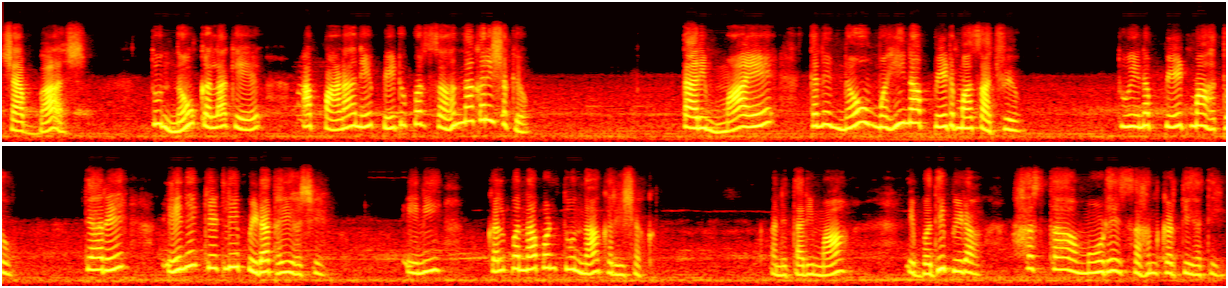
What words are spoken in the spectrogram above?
શાબાશ! તું નવ કલાકે આ પાણાને પેટ ઉપર સહન ના કરી શક્યો. તારી માએ તને નવ મહિના પેટમાં સાચવ્યો. તું એના પેટમાં હતો. ત્યારે એને કેટલી પીડા થઈ હશે? એની કલ્પના પણ તું ના કરી શક. અને તારી મા એ બધી પીડા હસતા મોઢે સહન કરતી હતી.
